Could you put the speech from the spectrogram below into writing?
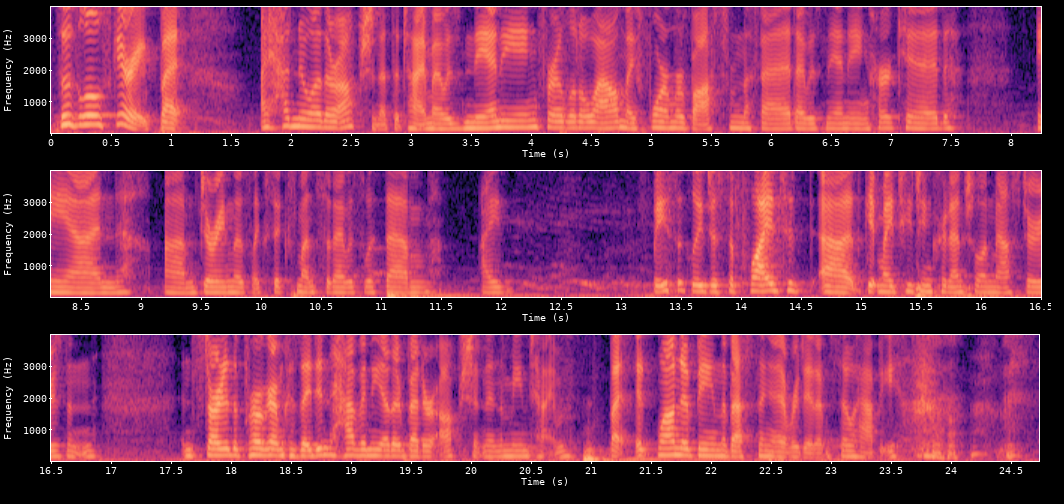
so it was a little scary, but I had no other option at the time. I was nannying for a little while. My former boss from the Fed, I was nannying her kid. And um, during those like six months that I was with them, I basically just applied to uh, get my teaching credential and master's and and started the program because I didn't have any other better option in the meantime. But it wound up being the best thing I ever did. I'm so happy.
